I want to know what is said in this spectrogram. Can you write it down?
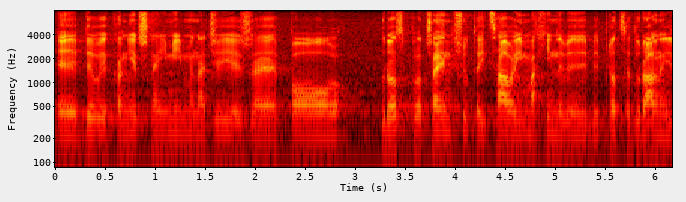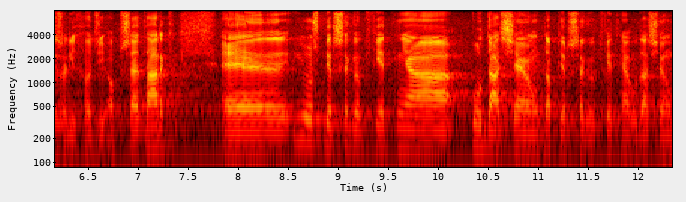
e, były konieczne i miejmy nadzieję, że po rozpoczęciu tej całej machiny proceduralnej, jeżeli chodzi o przetarg, e, już 1 kwietnia uda się, do 1 kwietnia uda się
